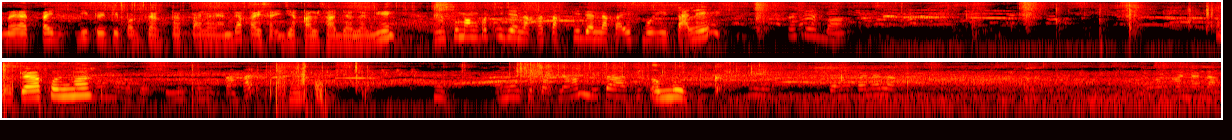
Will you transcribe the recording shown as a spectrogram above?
May at ay dito iti pagtartataranda kaysa ija kalsada lagi. Yung sumangkot ija nakatakki dan nakaisbo itali. Kasi ba? Okay ako ma. Hmm. Dito. Amok. Tangan ka na lang. Tangan ka na lang.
